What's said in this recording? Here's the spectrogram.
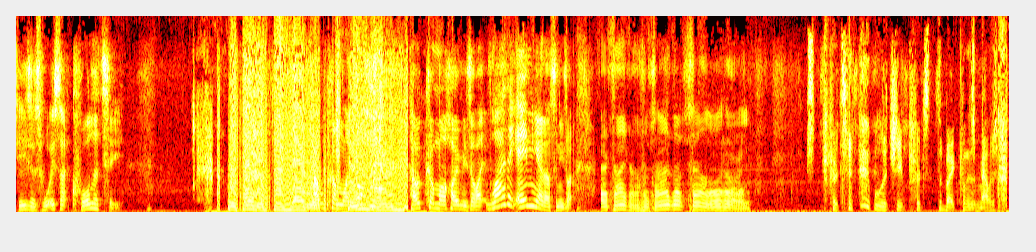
Jesus, what is that quality? How come like our, how come our homies are like, why are they aiming at us? And he's like, literally puts the microphone in his mouth. just-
